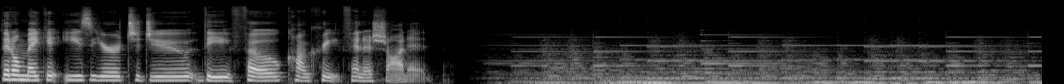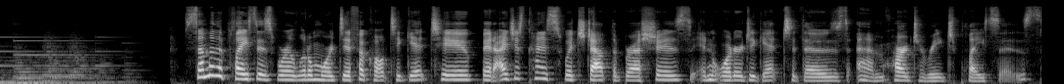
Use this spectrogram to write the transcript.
that'll make it easier to do the faux concrete finish on it. Some of the places were a little more difficult to get to, but I just kind of switched out the brushes in order to get to those um, hard to reach places.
